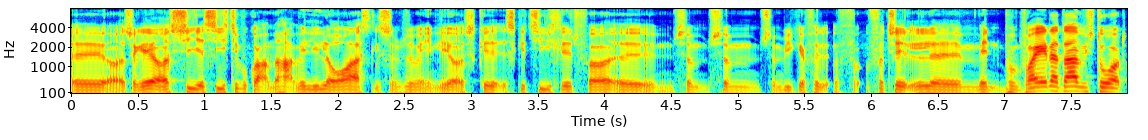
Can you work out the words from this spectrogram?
Øh, og så kan jeg også sige, at sidste programmet har vi en lille overraskelse, som, som egentlig også skal, skal tease lidt for, øh, som, som, som vi kan for, for, fortælle. Øh, men på fredag, der er vi stort.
